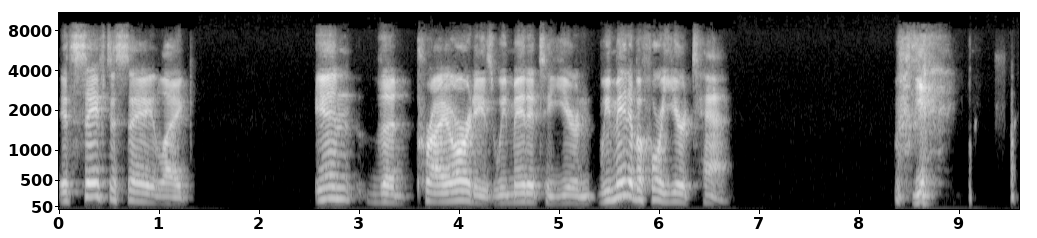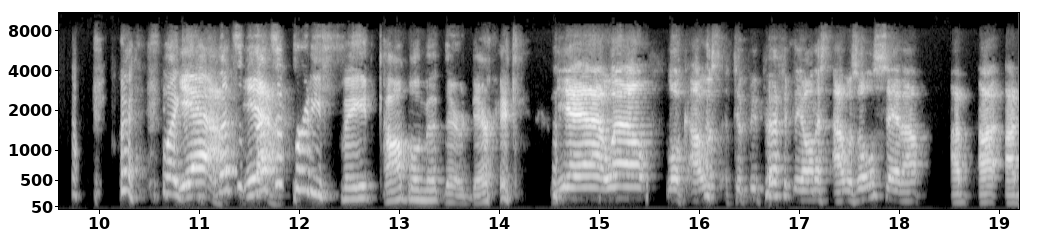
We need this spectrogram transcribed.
it's safe to say like, in the priorities, we made it to year. We made it before year ten. Yeah. like Yeah, that's yeah. that's a pretty faint compliment there, Derek. Yeah, well, look, I was to be perfectly honest, I was all set up. I I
